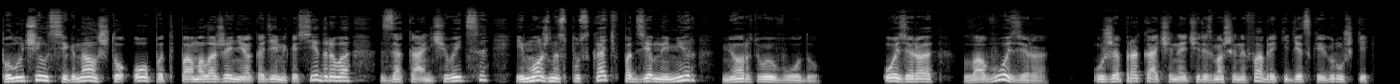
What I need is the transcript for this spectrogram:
получил сигнал, что опыт по омоложению академика Сидорова заканчивается и можно спускать в подземный мир мертвую воду. Озеро Лавозеро, уже прокачанное через машины фабрики детской игрушки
